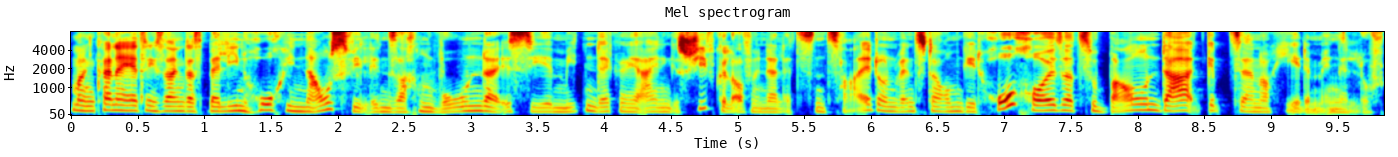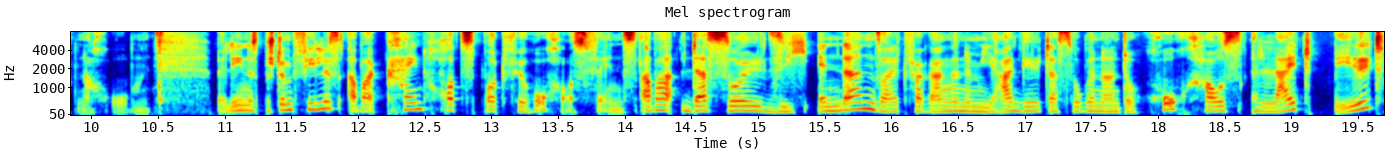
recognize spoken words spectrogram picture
man kann ja jetzt nicht sagen, dass Berlin hoch hinaus will in Sachen Wohnen. Da ist im Mietendeckel ja einiges schiefgelaufen in der letzten Zeit. Und wenn es darum geht, Hochhäuser zu bauen, da gibt es ja noch jede Menge Luft nach oben. Berlin ist bestimmt vieles, aber kein Hotspot für Hochhausfans. Aber das soll sich ändern. Seit vergangenem Jahr gilt das sogenannte Hochhausleitbild.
